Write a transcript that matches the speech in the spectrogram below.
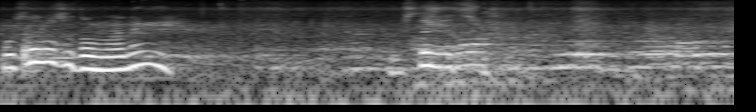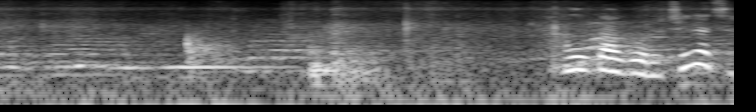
বসে গেছো তোমরা নাকি বুঝতে গেছো হালকা করে, ঠিক আছে?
